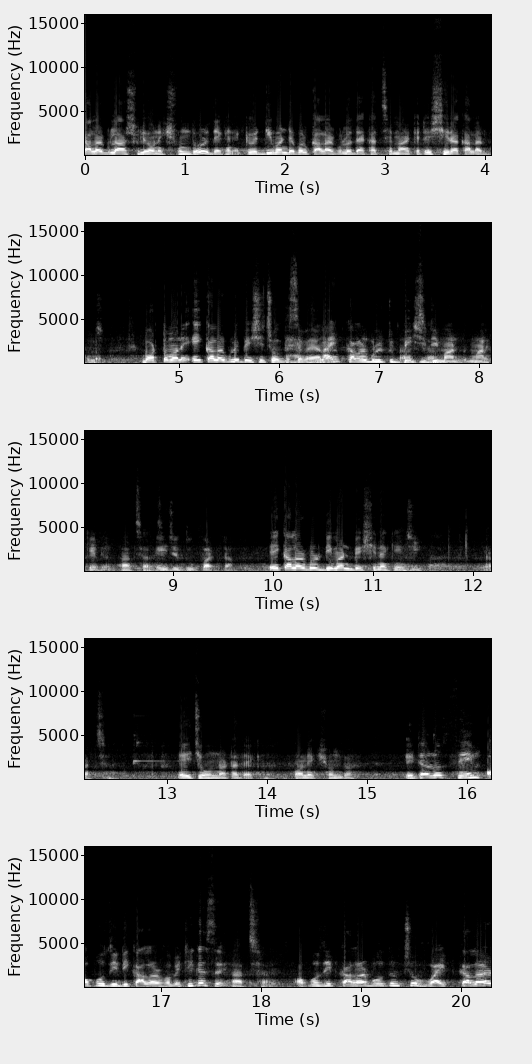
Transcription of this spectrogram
কালারগুলো আসলে অনেক সুন্দর। দেখেন একটু ডিমান্ডেবল কালারগুলো দেখাচ্ছে মার্কেটে সেরা কালারগুলো বর্তমানে এই কালারগুলো বেশি চলতেছে ভাইয়া লাইট কালারগুলো একটু বেশি আচ্ছা। ডিমান্ড মার্কেটে আচ্ছা আচ্ছা। এই যে দুপাট্টা। এই কালারগুলো ডিমান্ড বেশি নাকি? জি। আচ্ছা। এই যে ওন্নাটা দেখেন অনেক সুন্দর। এটারও সেম অপোজিটই কালার হবে ঠিক আছে? আচ্ছা। অপোজিট কালার বলতে হচ্ছে হোয়াইট কালার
